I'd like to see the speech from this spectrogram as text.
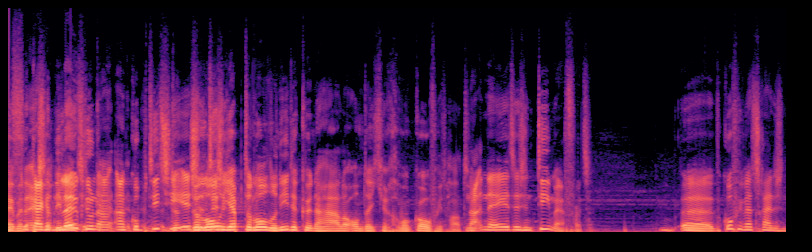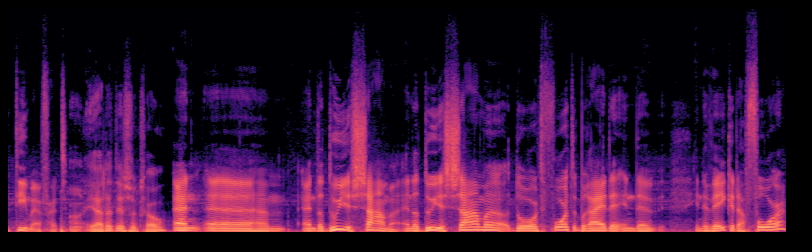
de- maar kijk, het die leuk doen aan, aan competitie de, is... De lol, is- je hebt de lol er niet in kunnen halen omdat je gewoon COVID had. nou, nee, het is een team effort. Eh, de koffiewedstrijd is een team effort. Oh, ja, dat is ook zo. En, ehm, en dat doe je samen. En dat doe je samen door het voor te bereiden in de, in de weken daarvoor.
